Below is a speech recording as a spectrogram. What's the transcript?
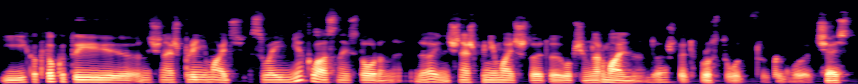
И как только ты начинаешь принимать свои не классные стороны, да, и начинаешь понимать, что это, в общем, нормально, да, что это просто вот как бы часть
